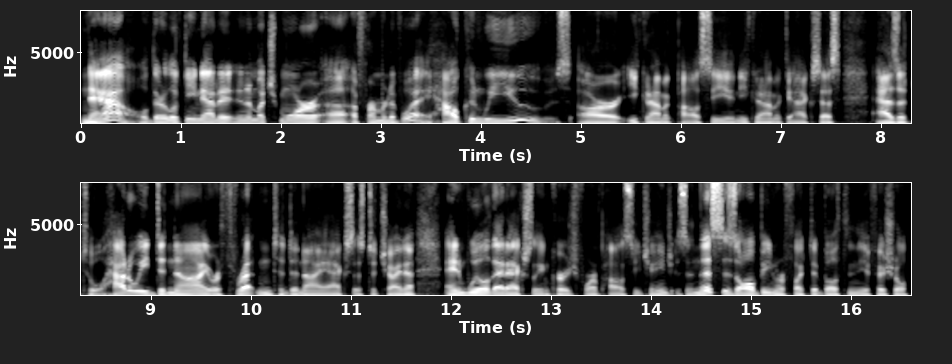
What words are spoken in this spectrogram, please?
Now they're looking at it in a much more uh, affirmative way. How can we use our economic policy and economic access as a tool? How do we deny or threaten to deny access to China? And will that actually encourage foreign policy changes? And this is all being reflected both in the official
